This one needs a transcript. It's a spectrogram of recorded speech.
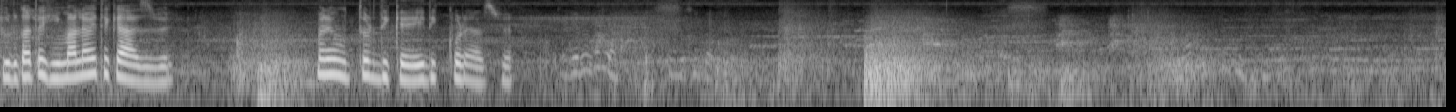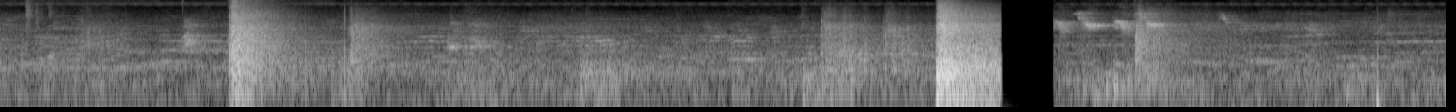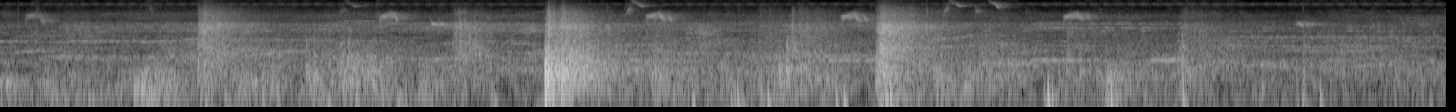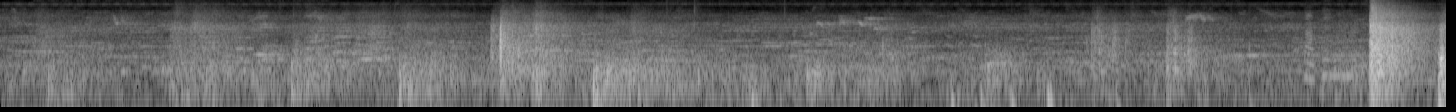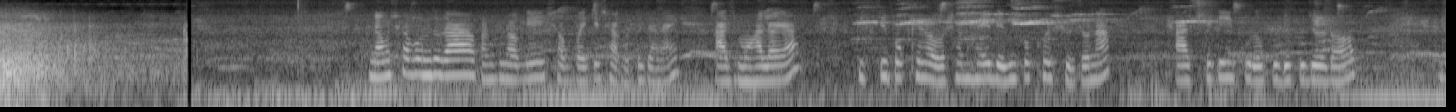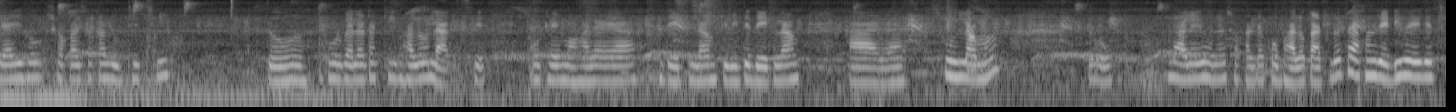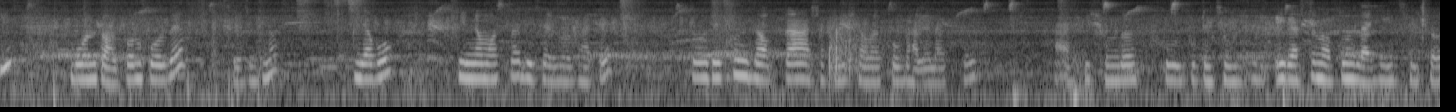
দুর্গা তো হিমালয় থেকে আসবে। মানে উত্তর দিকে এই দিক করে আসবে। নমস্কার বন্ধুরা, আমার ব্লগে সবাইকে স্বাগত জানাই। আজ মহালয়া, পিতৃপক্ষের অবসান হয়ে দেবীপক্ষের সূচনা। আজ থেকেই পুরো পুজো পুজোর রব যাই হোক, সকাল সকাল উঠেছি। তো ভোরবেলাটা কি ভালো লাগছে? উঠে মহালয়া দেখলাম, টিভিতে দেখলাম আর শুনলামও। তো ভালোই হলো, সকালটা খুব ভালো কাটলো। তো এখন রেডি হয়ে গেছি। বোন তর্পণ করবে, সেজন্য যাব। ছিন্নমস্তা ডিসেম্বর ঘাটে তো দেখুন ব্লগটা আশা করি সবার খুব ভালো লাগবে। আর কি সুন্দর ফুল ফুটেছে। এই গাছটা নতুন লাগিয়েছি তো।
